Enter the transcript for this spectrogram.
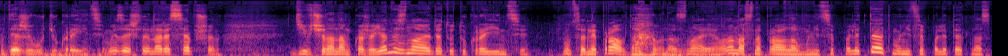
де живуть українці. Ми зайшли на ресепшн. Дівчина нам каже: Я не знаю, де тут українці. Ну, це неправда, вона знає. Вона нас направила в муніципалітет. Муніципалітет нас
